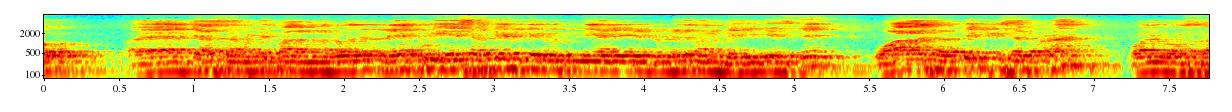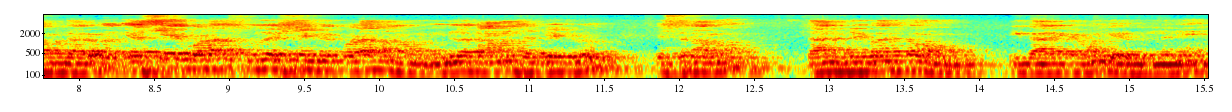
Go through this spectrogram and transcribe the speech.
యాడ్ చేస్తామంటే పలానా రోజులు. రేపు ఏ సబ్జెక్ట్ జరుగుతుంది అనేటటువంటిది మనం తెలియజేస్తే వాళ్ళ సబ్జెక్ట్కి సరిపడా వాళ్ళు వస్తూ ఉంటారు. ఎస్ఏ కూడా స్కూల్ అసిస్టెంట్ కూడా మనం ఇందులో కామన్ సబ్జెక్టులు ఇస్తున్నాము. దాని ప్రకారం ఈ కార్యక్రమం జరుగుతుందని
